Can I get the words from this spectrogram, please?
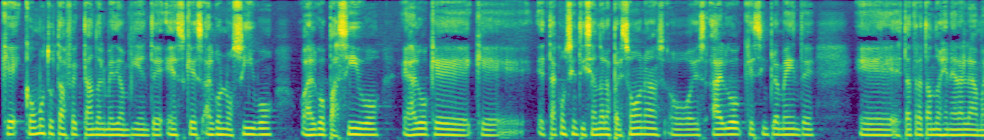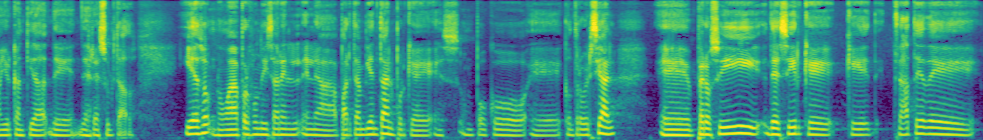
Que cómo tú estás afectando el medio ambiente, es que es algo nocivo o algo pasivo, es algo que, está concientizando a las personas o es algo que simplemente eh, está tratando de generar la mayor cantidad de, resultados. Y eso no va a profundizar en, la parte ambiental porque es un poco eh, controversial, eh, pero sí decir que, trate de,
